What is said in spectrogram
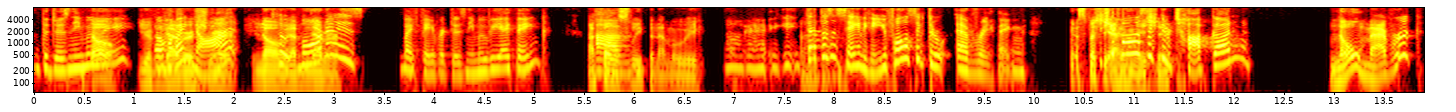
The Disney movie. No, you have oh, have I not? shared. No, so I've Moana never. is my favorite Disney movie. I think. I fell um, asleep in that movie, Okay, that doesn't say anything. You fall asleep through everything. Did especially you fall asleep animation. through Top Gun? No, Maverick?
